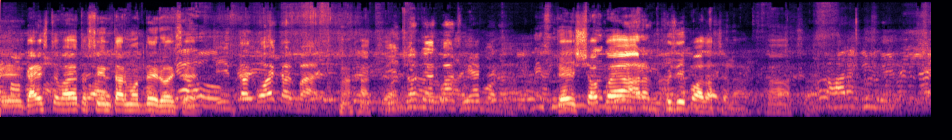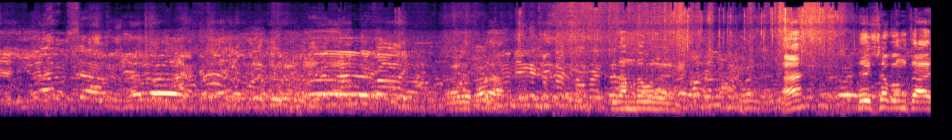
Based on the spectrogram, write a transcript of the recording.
এই গাড়িস তো ভাই তো চিন্তার মধ্যেই রয়েছে। আচ্ছা। তেইশশো কয়া আর খুঁজে পাওয়া যাচ্ছে না। আচ্ছা। হ্যাঁ? তেইশশো পঞ্চাশ।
